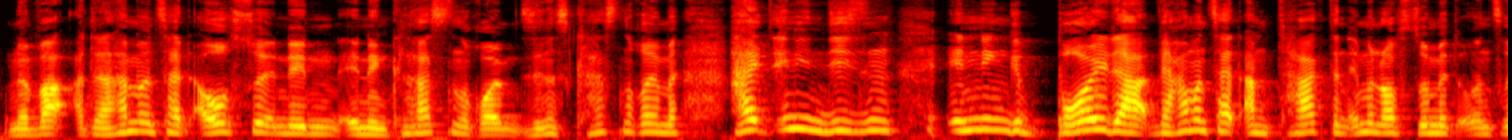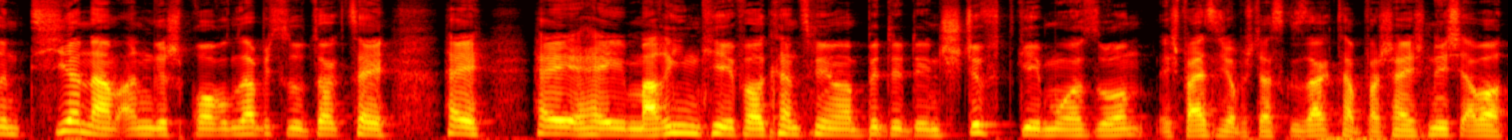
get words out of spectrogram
Und dann, war, dann haben wir uns halt auch so in den, in den Klassenräumen, sind es Klassenräume? Halt in diesen, in den Gebäuden. Wir haben uns halt am Tag dann immer noch so mit unseren Tiernamen angesprochen. Dann hab ich so gesagt, hey, hey, hey, hey, Marienkäfer, kannst du mir mal bitte den Stift geben oder so? Ich weiß nicht, ob ich das gesagt habe, wahrscheinlich nicht, aber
